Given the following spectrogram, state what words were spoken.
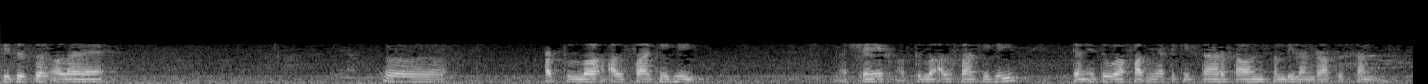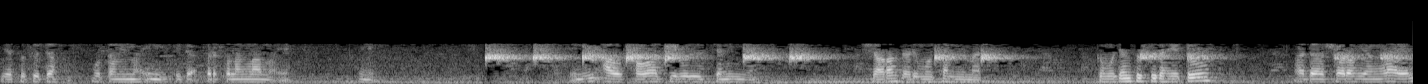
disusun oleh uh, Abdullah Al-Fakihi. Syekh Abdullah Al-Fakihi. Dan itu wafatnya sekitar tahun 900-an ya sesudah mutamimah ini tidak berselang lama ya. Ini ini Al-Fawakihul Janiyah Syarah dari Musammimah Kemudian sesudah itu Ada syarah yang lain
